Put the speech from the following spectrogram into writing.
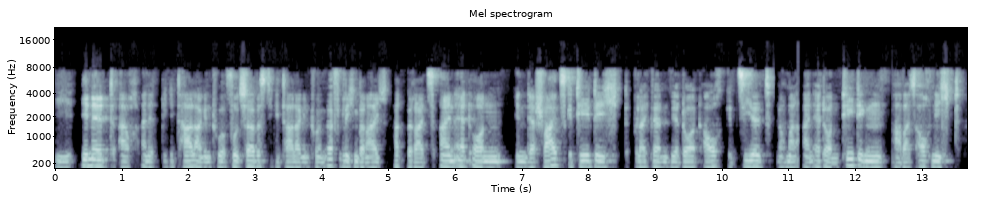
Die Init, auch eine Digitalagentur, Full-Service-Digitalagentur im öffentlichen Bereich, hat bereits ein Add-on in der Schweiz getätigt. Vielleicht werden wir dort auch gezielt nochmal ein Add-on tätigen, aber ist auch nicht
